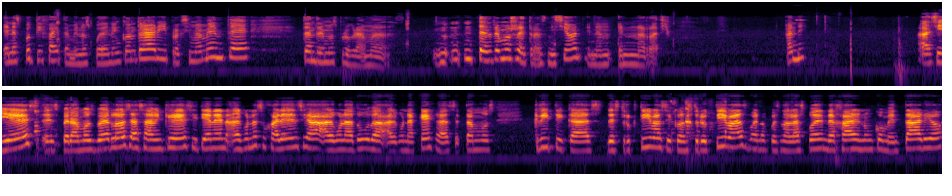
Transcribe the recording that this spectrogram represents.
En Spotify también nos pueden encontrar y próximamente tendremos programas, tendremos retransmisión en, en una radio. Andy. Así es, esperamos verlos. Ya saben que si tienen alguna sugerencia, alguna duda, alguna queja, aceptamos críticas destructivas y constructivas. Bueno, pues nos las pueden dejar en un comentario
